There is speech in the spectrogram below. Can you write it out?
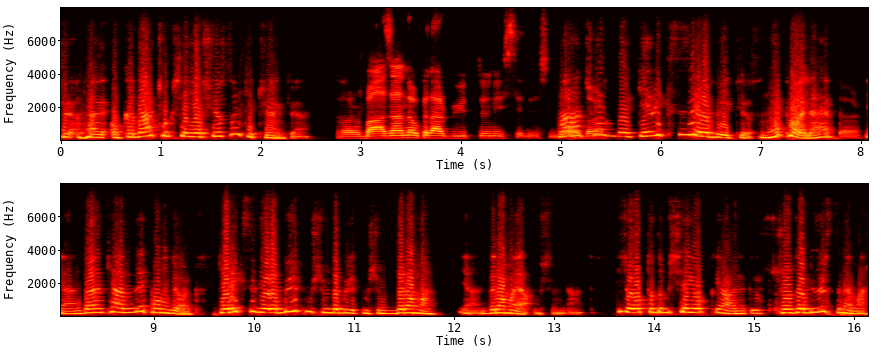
hani o kadar çok şey yaşıyorsun ki çünkü. Doğru. Bazen de o kadar büyüttüğünü hissediyorsun. Doğru, doğru. çok gereksiz yere büyütüyorsun. Hep öyle hep. Doğru. Yani ben kendimde hep onu diyorum. Gereksiz yere büyütmüşüm de büyütmüşüm. Drama. Yani drama yapmışım yani. Hiç ortada bir şey yok yani. Çözebilirsin hemen.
